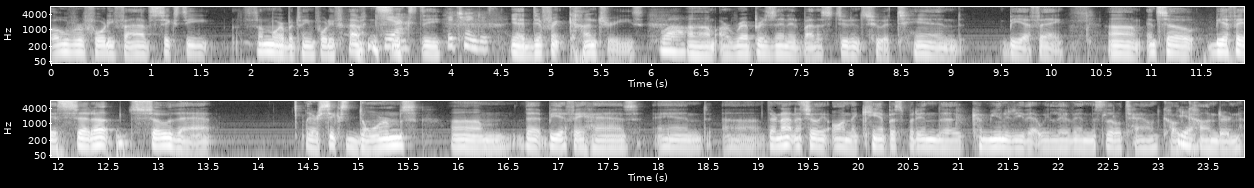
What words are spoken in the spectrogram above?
over 45, 60, somewhere between 45 and Yeah. 60. It changes. Yeah, different countries Wow. um, are represented by the students who attend BFA. Um, and so BFA is set up so that there are six dorms um, that BFA has, and uh, they're not necessarily on the campus, but in the community that we live in, this little town called Yeah. Kandern.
